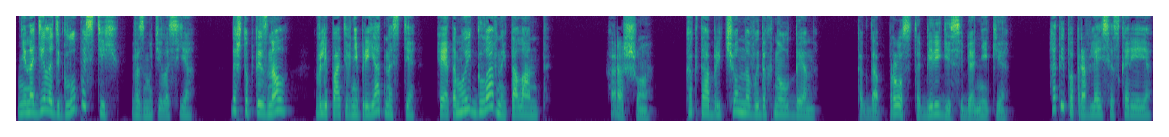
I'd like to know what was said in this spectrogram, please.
«Не наделать глупостей?» — возмутилась я. Да чтоб ты знал, влипать в неприятности — это мой главный талант». «Хорошо», — как-то обреченно выдохнул Дэн. «Тогда просто береги себя, Ники». «А ты поправляйся скорее,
